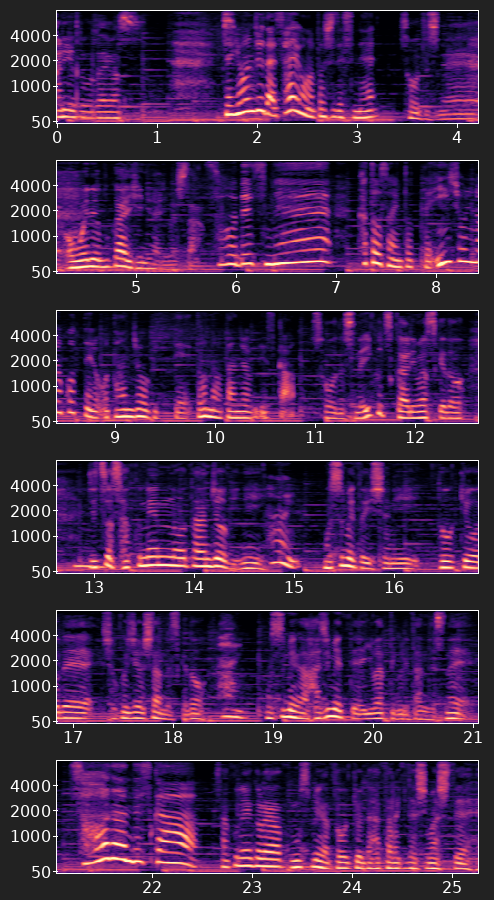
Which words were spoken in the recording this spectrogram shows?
ありがとうございますじゃあ40代最後の年ですね。そうですね。思い出深い日になりました。そうですね。加藤さんにとって印象に残っているお誕生日ってどんなお誕生日ですか？そうですね。いくつかありますけど、うん、実は昨年のお誕生日に、はい、娘と一緒に東京で食事をしたんですけど、はい、娘が初めて祝ってくれたんですね。そうなんですか。昨年から娘が東京で働き出しまして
